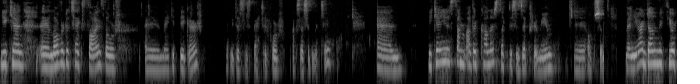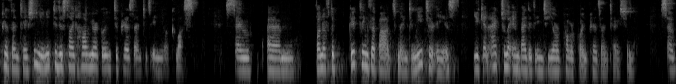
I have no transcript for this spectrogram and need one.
You can uh, lower the text size or uh, make it bigger. Maybe this is better for accessibility. And you can use some other colors, but this is a premium uh, option. When you are done with your presentation, you need to decide how you are going to present it in your class. So um, one of the good things about Mentimeter is you can actually embed it into your PowerPoint presentation. So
